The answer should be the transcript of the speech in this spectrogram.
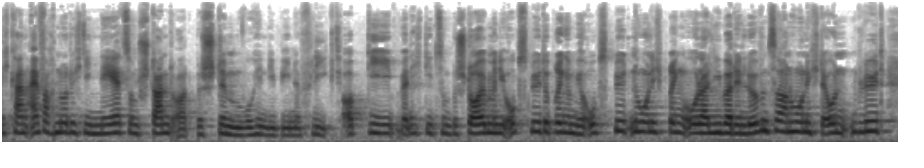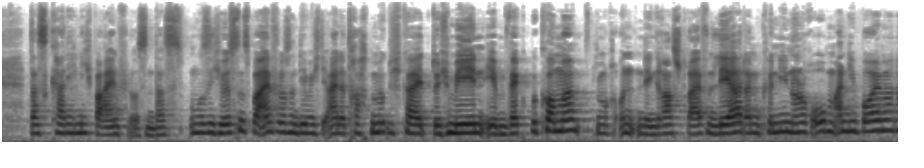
Ich kann einfach nur durch die Nähe zum Standort bestimmen, wohin die Biene fliegt. Ob die, wenn ich die zum Bestäuben in die Obstblüte bringe, mir Obstblütenhonig bringen oder lieber den Löwenzahnhonig, der unten blüht, das kann ich nicht beeinflussen. Das muss ich höchstens beeinflussen, indem ich die eine Trachtmöglichkeit durch Mähen eben wegbekomme. Ich mache unten den Grasstreifen leer, dann können die nur noch oben an die Bäume.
